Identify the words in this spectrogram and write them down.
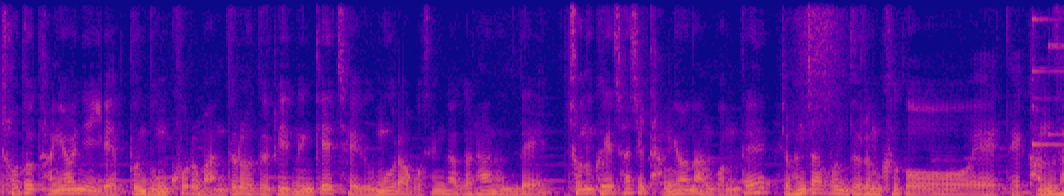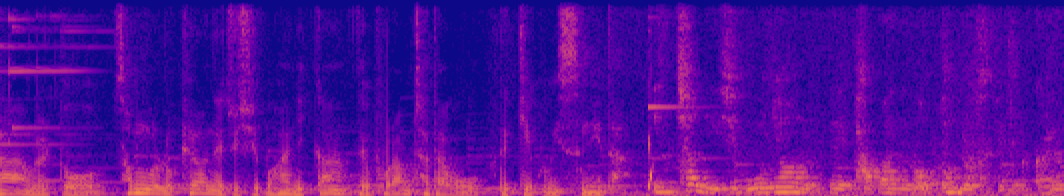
저도 당연히 예쁜 눈코를 만들어 드리는 게 제 의무라고 생각을 하는데, 저는 그게 사실 당연한 건데, 환자분들은 그거에 대해 감사함을 또 선물로 표현해 주시고 하니까 되게 보람차다고 느끼고 있습니다. 2025년의 바바는 어떤 모습이 될까요?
